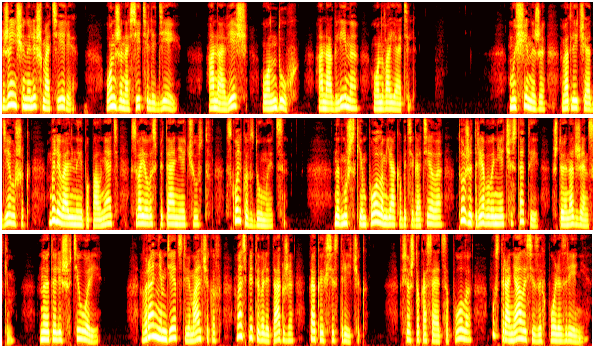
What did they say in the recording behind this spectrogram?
Женщина — лишь материя, он же носитель идей. Она — вещь, он — дух, она — глина, он — воятель. Мужчины же, в отличие от девушек, были вольны пополнять свое воспитание чувств, сколько вздумается. Над мужским полом якобы тяготело то же требование чистоты, что и над женским. Но это лишь в теории. В раннем детстве мальчиков воспитывали так же, как их сестричек. Все, что касается пола, устранялось из их поля зрения.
